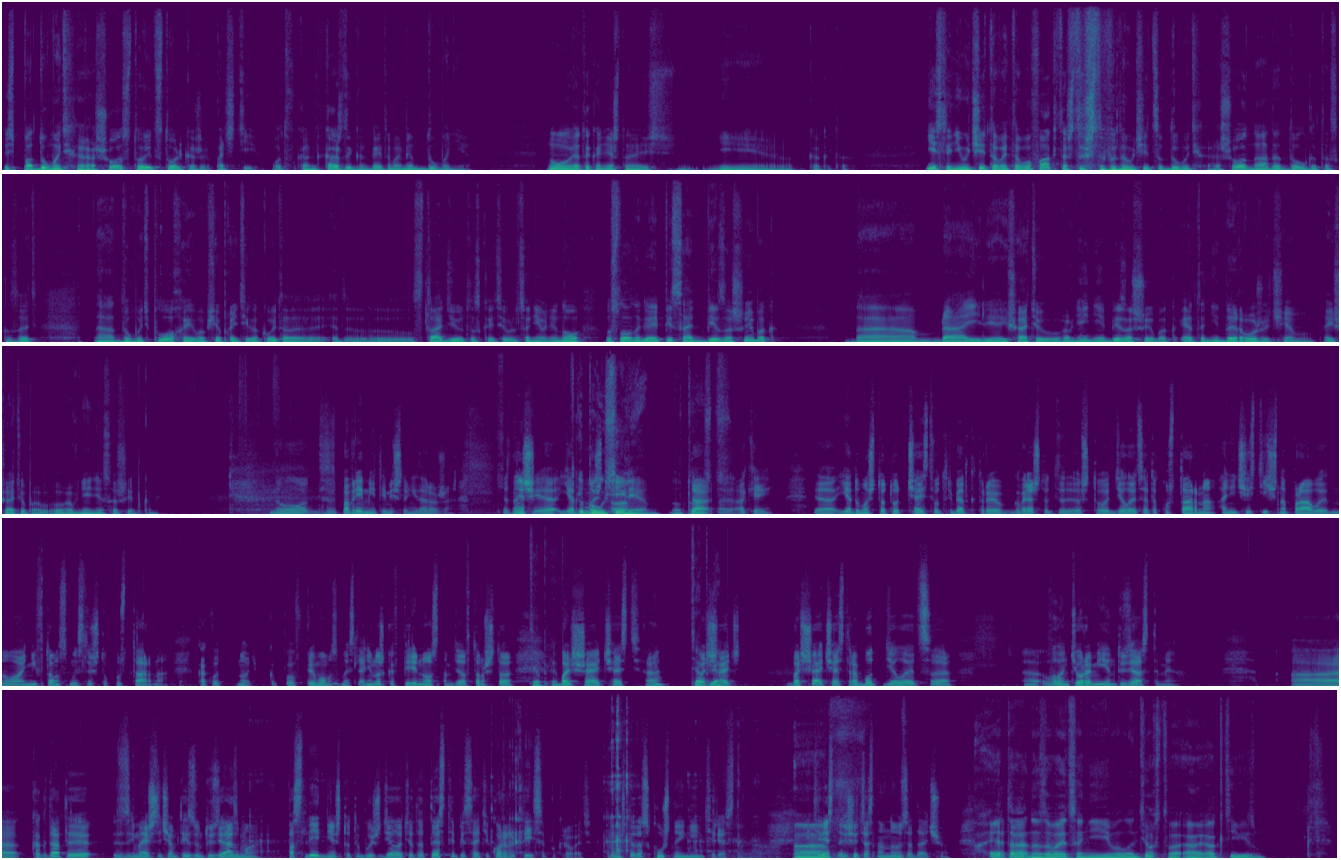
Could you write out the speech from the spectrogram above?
То есть подумать хорошо стоит столько же, почти. Вот в каждый конкретный момент думания. Ну, это, конечно, не... Как это? Если не учитывать того факта, что чтобы научиться думать хорошо, надо долго, так сказать, а, думать плохо и вообще пройти какую-то э, стадию, так сказать, эволюционирования. Но, условно говоря, писать без ошибок, да, да, или решать уравнения без ошибок, это не дороже, чем решать уравнения с ошибками. Ну, по времени ты имеешь виду не дороже. Знаешь, я, я и думаю, по усилиям. Что... Ну, то да, есть... Э, окей. Э, я думаю, что тут часть вот ребят, которые говорят, что, что делается это кустарно, они частично правы, но не в том смысле, что кустарно, как вот ну, типа, в прямом смысле, а немножко в переносном. Дело в том, что Тепля. большая часть... А? Большая, большая часть работ делается э, волонтерами и энтузиастами. А, когда ты занимаешься чем-то из энтузиазма, последнее, что ты будешь делать, это тесты писать и корнер-кейсы покрывать. Потому что это скучно и неинтересно. А... Интересно решить основную задачу. Это, это называется не волонтерство, а активизм.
